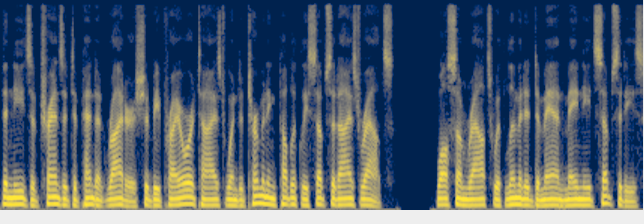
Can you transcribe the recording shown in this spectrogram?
The needs of transit dependent riders should be prioritized when determining publicly subsidized routes. While some routes with limited demand may need subsidies,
